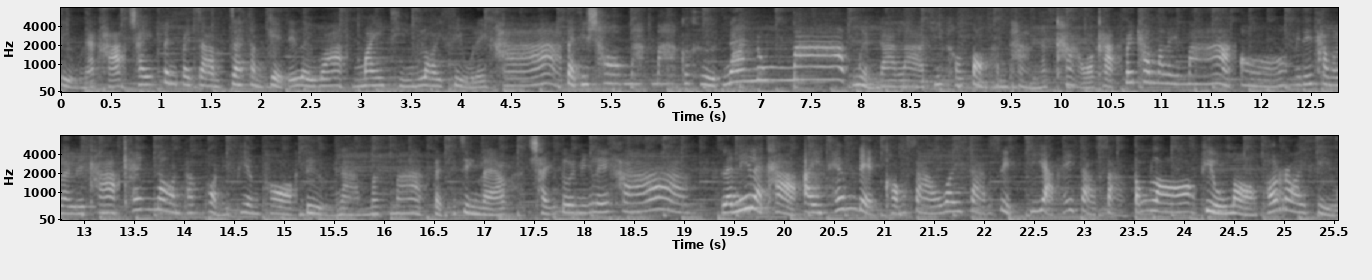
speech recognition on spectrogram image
สิวนะคะ ใช้เป็นประจำจะสังเกตได้เลยว่า ไม่ทิ้งรอยสิวเลยค่ะ แต่ที่ชอบมากๆก็คือหน้านุ่มมาก เหมือนดาราที่เขาตอบคำถามนักข่าวอะค่ะ ไปทำอะไรมา อ๋อ ไม่ได้ทำอะไรเลยค่ะ แค่นอนพักผ่อนให้เพียงพอ ดื่มน้ำมากๆ แต่ที่จริงแล้วใช้ตัวนี้เลยค่ะ และนี่แหละค่ะ ไอเทมเด็ดของสาววัย 30 ที่อยากให้สาวๆต้องลอง ผิวหมองเพราะรอยสิว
